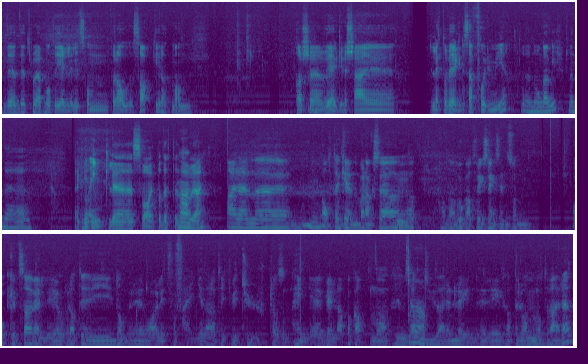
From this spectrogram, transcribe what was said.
Det, det tror jeg på en måte gjelder litt sånn for alle saker. At man kanskje vegrer seg Lett å vegre seg for mye noen ganger. Men det, det er ikke noe enkle svar på dette, Nei. tror jeg. Nei, det er en, uh, alltid en krevende balanse. Jeg Mm. hadde en advokat for ikke så lenge siden som okket seg veldig over at vi dommere var litt for feige der. At ikke vi turte å sånn, henge bjella på katten og Mm. si Ja. at du er en løgner, ikke sant, eller hva det Mm. måtte være.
